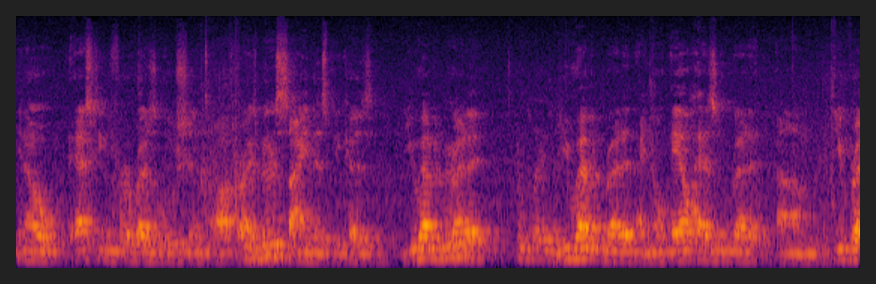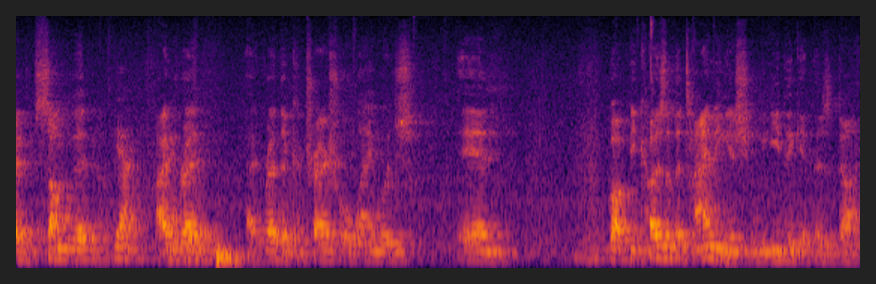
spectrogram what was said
you know, asking for a resolution to authorize me to Mhm. sign this because you haven't read it, Completely. you haven't read it, I know Al hasn't read it, um, you've read some of it, Yeah. I've read, I've read the contractual language, and, but because of the timing issue, we need to get this done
